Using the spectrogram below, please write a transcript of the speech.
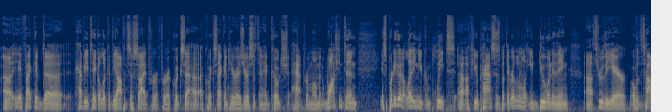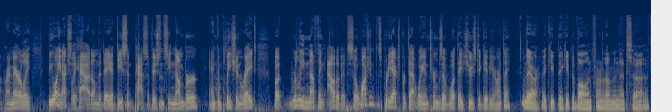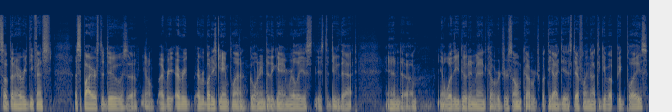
Uh, if I could uh, have you take a look at the offensive side for for a quick se- a quick second here as your assistant head coach hat for a moment. Washington is pretty good at letting you complete uh, a few passes, but they really don't let you do anything uh, through the air, over the top primarily. BYU actually had on the day a decent pass efficiency number and completion rate, but really nothing out of it. So Washington's pretty expert that way in terms of what they choose to give you, aren't they? They are. They keep they keep the ball in front of them, and that's uh, that's something every defense aspires to do. Is uh, you know every every everybody's game plan going into the game really is is to do that, and. Um, you know, whether you do it in man coverage or zone coverage. But the idea is definitely not to give up big plays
